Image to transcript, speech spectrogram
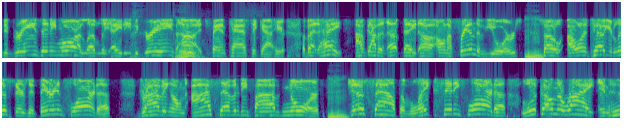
degrees anymore. A lovely 80 degrees. Ah, it's fantastic out here. But hey, I've got an update uh, on a friend of yours. Mhm. So I want to tell your listeners if they're in Florida, driving on I-75 North, just south of Lake City, Florida, look on the right, and who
